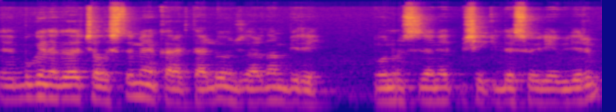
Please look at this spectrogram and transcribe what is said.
E, bugüne kadar çalıştığım en karakterli oyunculardan biri. Bunu size net bir şekilde söyleyebilirim.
